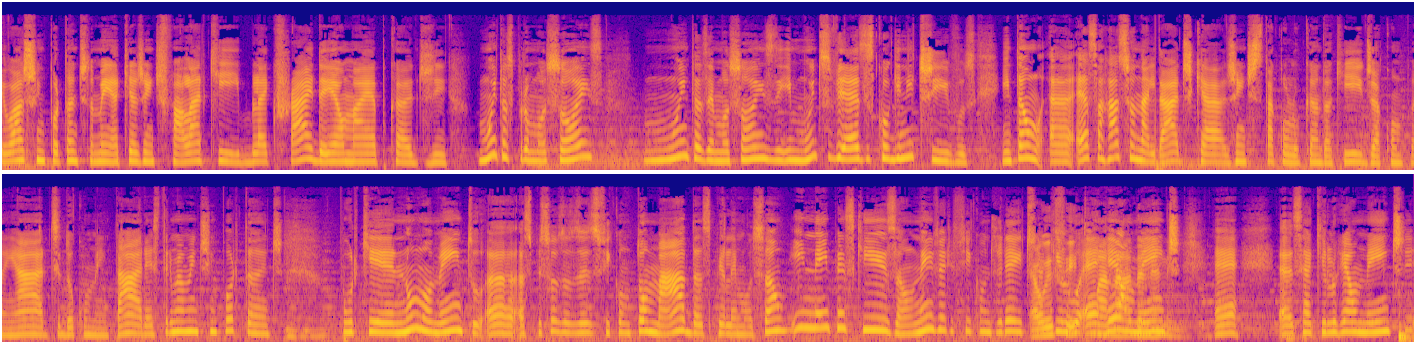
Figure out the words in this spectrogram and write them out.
Eu acho importante também aqui a gente falar que Black Friday é uma época de muitas promoções, muitas emoções e muitos vieses cognitivos. Então, eh, essa racionalidade que a gente está colocando aqui de acompanhar, de se documentar, é extremamente importante. Uhum. Porque no momento as pessoas às vezes ficam tomadas pela emoção e nem pesquisam, nem verificam direito é se aquilo é manada, né, realmente né, é, se aquilo realmente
